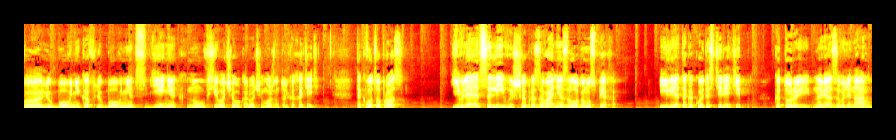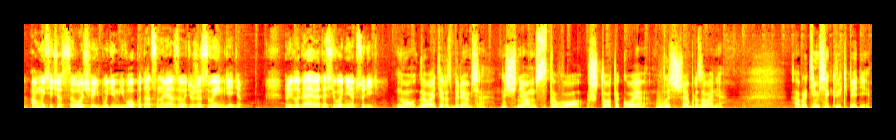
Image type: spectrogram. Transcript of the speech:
э, любовников, любовниц, денег, ну, всего чего, короче, можно только хотеть. Так вот вопрос. Является ли высшее образование залогом успеха? Или это какой-то стереотип, который навязывали нам, а мы сейчас в свою очередь будем его пытаться навязывать уже своим детям. Предлагаю это сегодня обсудить. Ну, давайте разберемся. Начнем с того, что такое высшее образование. Обратимся к Википедии.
